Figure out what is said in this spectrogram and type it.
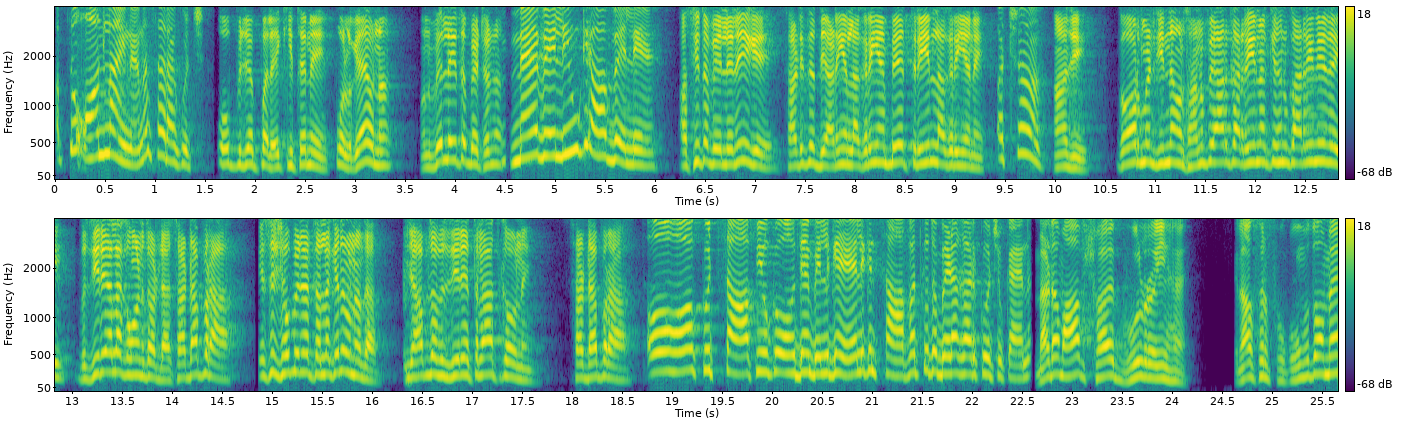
अब तो ऑनलाइन है ना सारा कुछ ਉਹ ਜੇ ਭਲੇ ਕੀਤੇ ਨੇ ਭੁੱਲ ਗਏ ਹੋ ਨਾ ਹੁਣ ਵਿਹਲੇ ਹੀ ਤਾਂ ਬੈਠੇ ਨਾ मैं वेली हूँ कि आप वेले हैं ਅਸੀਂ ਤਾਂ ਵੇਲੇ ਨਹੀਂ ਗਏ ਸਾਡੀ ਤਾਂ ਦਿਹਾੜੀਆਂ ਲੱਗ ਰਹੀਆਂ ਬਿਹਤਰੀਨ ਲੱਗ ਰਹੀਆਂ ਨੇ अच्छा ਹਾਂਜੀ ਗਵਰਨਮੈਂਟ ਜਿੰਨਾ ਹੁਣ ਸਾਨੂੰ ਪਿਆਰ ਕਰ ਰਹੀ ਹੈ ਨਾ ਕਿਸੇ ਨੂੰ ਕਰ ਹੀ ਨਹੀਂ ਰਹੀ ਵਜ਼ੀਰ ਆਲਾ ਕੌਣ ਹੈ ਤੁਹਾਡਾ ਸਾਡਾ ਭਰਾ ਇਸੇ ਸ਼ੋਬੇ ਨਾਲ ਤਲਕ ਹੈ ਨਾ ਉਹਨਾਂ ਦਾ ਪੰਜਾਬ ਦਾ ਵਜ਼ੀਰ ਇਤਲਾਤ ਕੌਣ ਹੈ ਸਾਡਾ ਭਰਾ ओहो कुछ सहाफियों को ओहदे मिल गए हैं लेकिन सहाफत को तो बेड़ा गर्क हो चुका है ना मैडम आप शायद भूल रही हैं कि ना सिर्फ हुकूमतों में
